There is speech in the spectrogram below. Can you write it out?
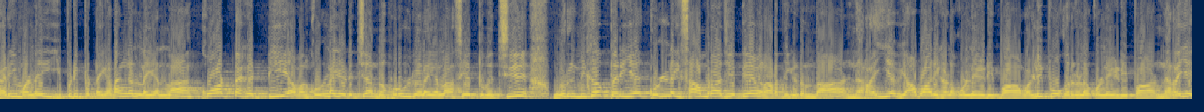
கரிமலை இப்படிப்பட்ட இடங்கள்ல எல்லாம் கோட்டை கட்டி அவன் கொள்ளையடிச்சு அந்த பொருள்களை எல்லாம் சேர்த்து வச்சு ஒரு மிகப்பெரிய கொள்ளை சாம்ராஜ்யத்தை அவன் நடத்திக்கிட்டு இருந்தான். நிறைய வியாபாரிகளை கொள்ளையடிப்பான் வழிப்போக்கர்களை கொள்ளையடிப்பான் நிறைய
